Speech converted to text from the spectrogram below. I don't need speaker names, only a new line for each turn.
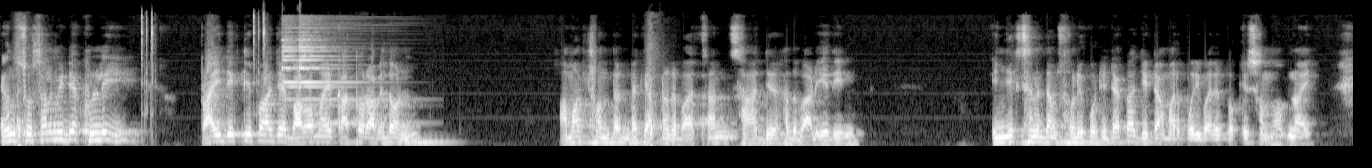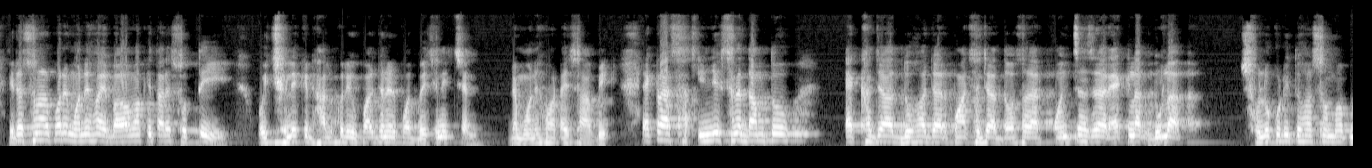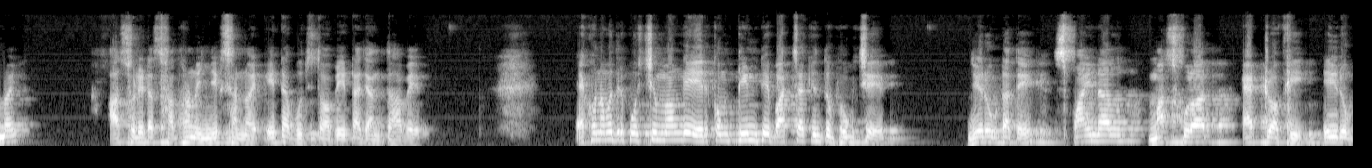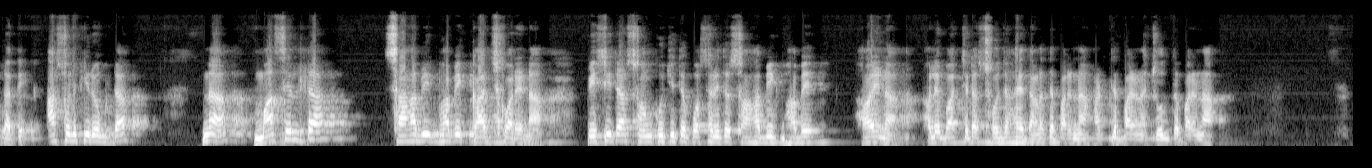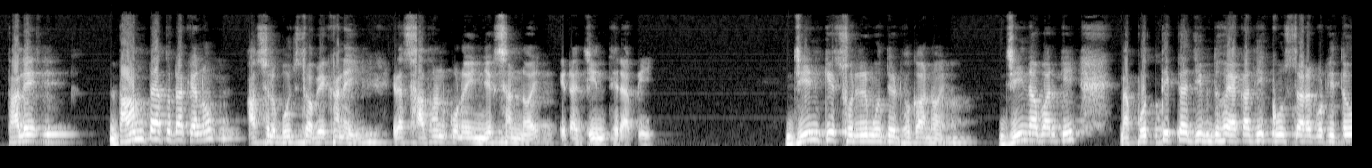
এখন social media খুললেই প্রায় দেখতে পাওয়া যায় বাবা মায়ের কাতর আবেদন। আমার সন্তানটাকে আপনারা বাঁচান, সাহায্যের হাত বাড়িয়ে দিন। ইঞ্জেকশনের দাম ষোলো কোটি টাকা, যেটা আমার পরিবারের পক্ষে সম্ভব নয়। এটা শোনার পরে মনে হয় বাবা মাকে তারা সত্যিই ওই ছেলেকে ঢাল করে উপার্জনের পথ বেছে নিচ্ছেন? এটা মনে হওয়াটাই স্বাভাবিক। একটা ইঞ্জেকশনের দাম তো এক হাজার, দু হাজার, পাঁচ হাজার, দশ হাজার, পঞ্চাশ হাজার, এক লাখ, দু লাখ, ষোলো কোটি তো হওয়া সম্ভব নয়। আসলে এটা সাধারণ ইঞ্জেকশন নয়, এটা বুঝতে হবে, এটা জানতে হবে। এখন আমাদের পশ্চিমবঙ্গে এরকম তিনটে বাচ্চা কিন্তু ভুগছে যে রোগটাতে স্পাইনাল মাস্কুলার অ্যাট্রফি এই রোগটাতে। আসলে কি রোগটা? না মাসেলটা স্বাভাবিকভাবে কাজ করে না। পেশিটা সংকুচিত, প্রসারিত স্বাভাবিকভাবে হয় না, ফলে বাচ্চাটা সোজা হয়ে দাঁড়াতে পারে না, হাঁটতে পারে না, চলতে পারে না। তাহলে দামটা এতটা কেন? আসলে বুঝতে হবে এখানেই। এটা সাধারণ কোনো ইঞ্জেকশন নয়, এটা জিন থেরাপি জিনকে শরীরের মধ্যে ঢোকা নয়। জিন আবার কি? না, প্রত্যেকটা জীবদেহ একাধিক কোষ দ্বারা গঠিত।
